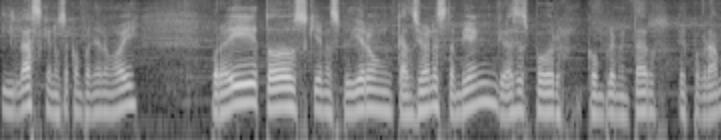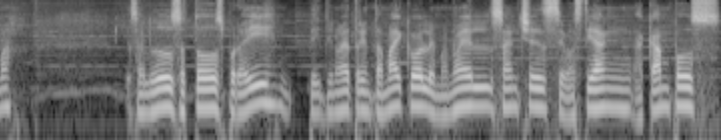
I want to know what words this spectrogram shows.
y las que nos acompañaron hoy. Por ahí, todos quienes pidieron canciones también. Gracias por complementar el programa. Saludos a todos por ahí. 2930 Michael, Emanuel, Sánchez, Sebastián, a Campos,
